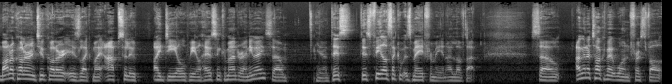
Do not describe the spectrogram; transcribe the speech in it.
monocolor and two color is like my absolute ideal wheelhouse in Commander anyway. So, you know, this this feels like it was made for me and I love that. So I'm going to talk about one first of all.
